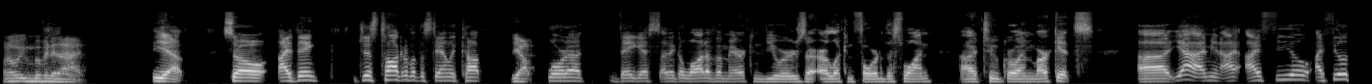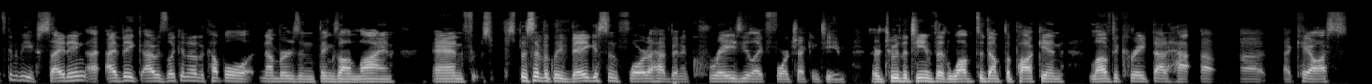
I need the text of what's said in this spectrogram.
Why don't we move into that? Yeah. So I think just talking about the Stanley Cup, yeah, Florida, Vegas. I think a lot of American viewers are, are looking forward to this one. Uh, two growing markets. Uh, yeah, I mean, I, I feel I feel it's going to be exciting. I, I think I was looking at a couple numbers and things online, and for, specifically Vegas and Florida have been a crazy like forechecking team. They're two of the teams that love to dump the puck in, love to create that ha- uh, uh, that chaos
